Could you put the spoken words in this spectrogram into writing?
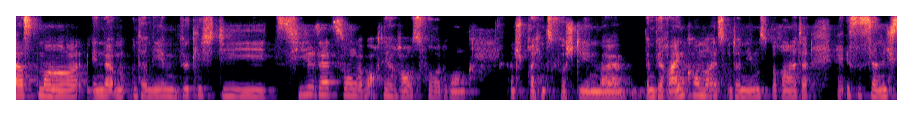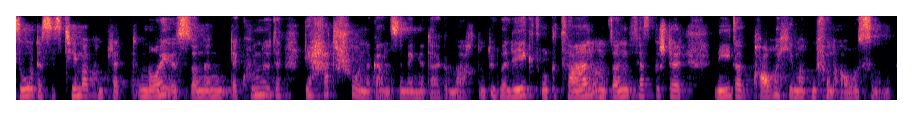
erstmal in dem Unternehmen wirklich die Zielsetzung, aber auch die Herausforderung entsprechend zu verstehen. Weil wenn wir reinkommen als Unternehmensberater, da ist es ja nicht so, dass das Thema komplett neu ist, sondern der Kunde, der, der hat schon eine ganze Menge da gemacht und überlegt und getan und dann festgestellt, nee, da brauche ich jemanden von außen.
